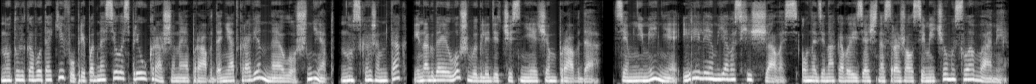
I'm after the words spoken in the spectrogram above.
Но только вот Акифу преподносилась приукрашенная правда, не откровенная ложь, нет. Но, скажем так, иногда и ложь выглядит честнее, чем правда. Тем не менее, Ирилием я восхищалась. Он одинаково изящно сражался мечом и словами.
